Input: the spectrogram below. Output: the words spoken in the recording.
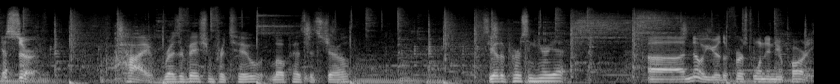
Yes, sir. Hi, reservation for two, Lopez Fitzgerald. Is the other person here yet? Uh, no, you're the first one in your party.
